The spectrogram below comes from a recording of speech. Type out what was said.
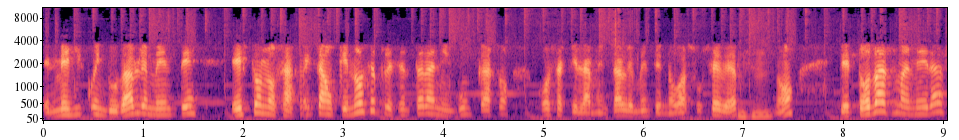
en México, indudablemente esto nos afecta, aunque no se presentara ningún caso, cosa que lamentablemente no va a suceder, ¿no? De todas maneras,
